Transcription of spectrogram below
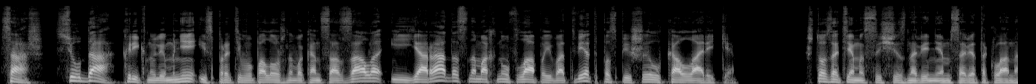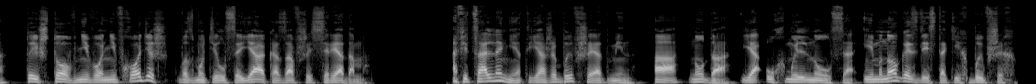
«Саш, сюда!» — крикнули мне из противоположного конца зала, и я, радостно махнув лапой в ответ, поспешил к Алларике. «Что за тема с исчезновением совета клана? Ты что, в него не входишь?» — возмутился я, оказавшись рядом. «Официально нет, я же бывший админ». «А, ну да, я ухмыльнулся. И много здесь таких бывших?»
